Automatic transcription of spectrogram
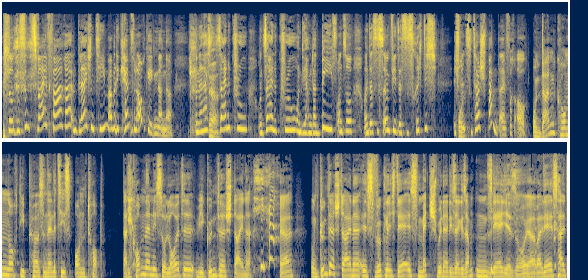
So, das sind zwei Fahrer im gleichen Team, aber die kämpfen auch gegeneinander. Und dann hast ja. du seine Crew und seine Crew und die haben dann Beef und so. Und das ist irgendwie, das ist richtig, ich finde es total spannend einfach auch. Und dann kommen noch die Personalities on top. Dann kommen nämlich so Leute wie Günther Steiner. Ja. ja und Günther Steiner ist wirklich, der ist Matchwinner dieser gesamten Serie so, ja, weil der ist halt,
